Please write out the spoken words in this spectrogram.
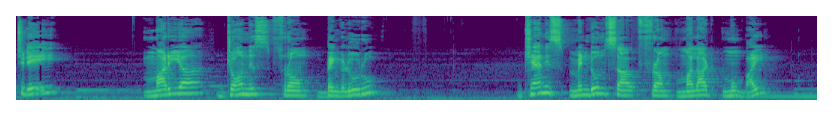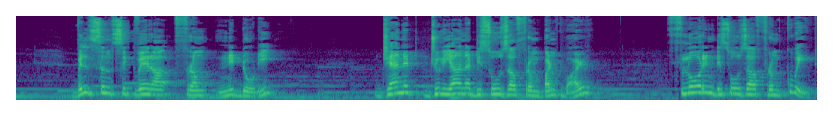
today Maria Jonas from Bengaluru, Janice Mendonça from Malad, Mumbai, Wilson Sequeira from Nidodi, Janet Juliana D'Souza from Bantwal, Florin D'Souza from Kuwait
